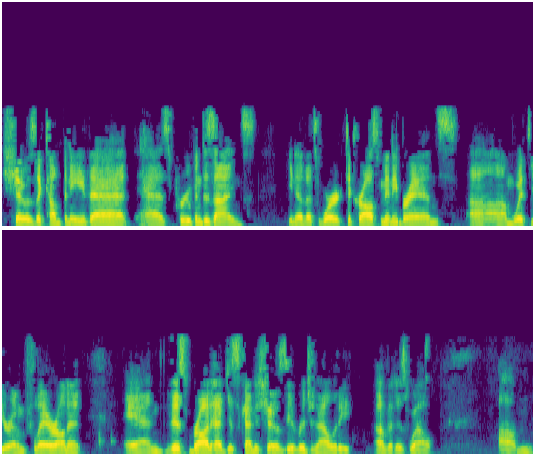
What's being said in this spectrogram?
shows a company that has proven designs you know that's worked across many brands um, with your own flair on it and this broadhead just kind of shows the originality of it as well um,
